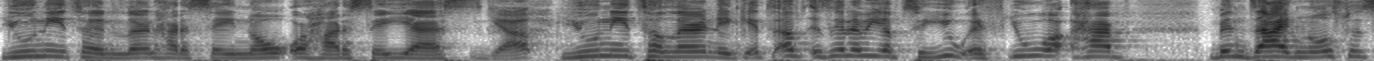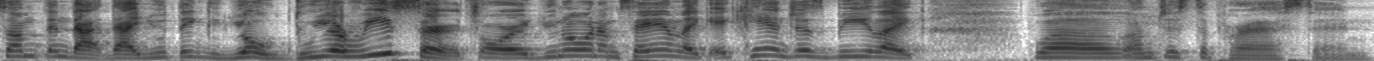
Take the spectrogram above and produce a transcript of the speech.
You need to learn how to say no or how to say yes. Yep. You need to learn. It, it's up. It's gonna be up to you. If you have been diagnosed with something that that you think, yo, do your research, or you know what I'm saying. Like it can't just be like, well, I'm just depressed and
